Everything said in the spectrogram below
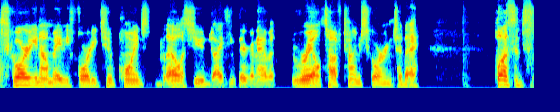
score, you know, maybe 42 points. LSU, I think they're going to have a real tough time scoring today. Plus, it's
